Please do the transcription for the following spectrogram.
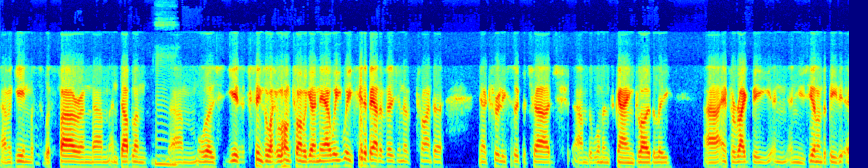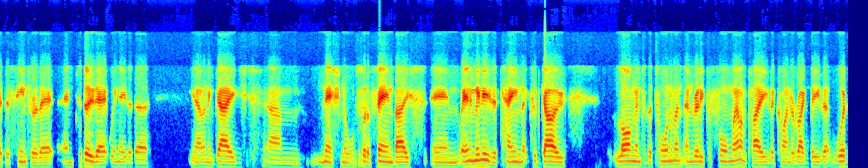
um, again with with Farah and um, and Dublin, mm. um, all those years. It seems like a long time ago now. We we set about a vision of trying to, you know, truly supercharge um, the women's game globally, uh, and for rugby in, in, New Zealand to be at the centre of that. And to do that, we needed a, you know, an engaged um, national sort of fan base, and, and we needed a team that could go long into the tournament and really perform well and play the kind of rugby that would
